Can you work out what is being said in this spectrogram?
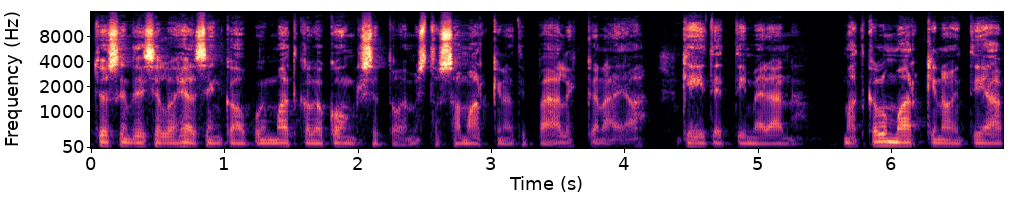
työskentelin silloin Helsingin kaupungin matkailu- ja kongressitoimistossa markkinointipäällikkönä ja kehitettiin meidän matkailumarkkinointia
